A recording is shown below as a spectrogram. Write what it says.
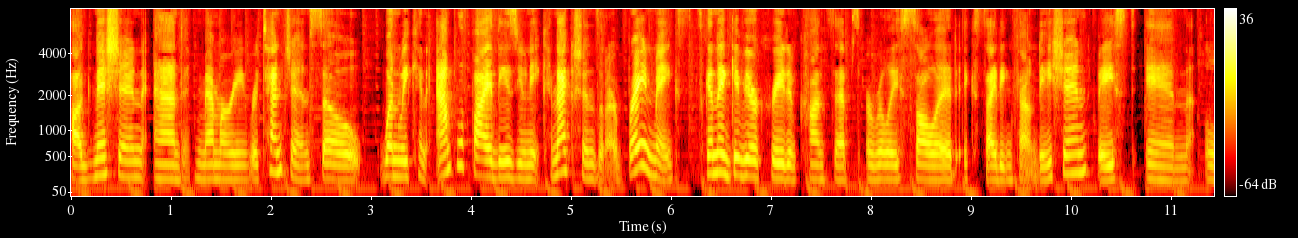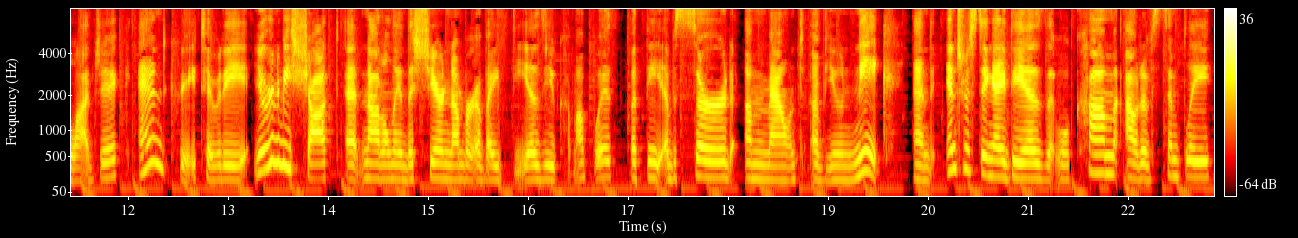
cognition, and memory retention. So, when we can amplify these unique connections that our brain makes, it's gonna give your creative concepts a really solid, exciting foundation based in logic and creativity. You're gonna be shocked at not only the sheer number of ideas you come up with, but the absurd amount of unique and interesting ideas that will come out of simply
